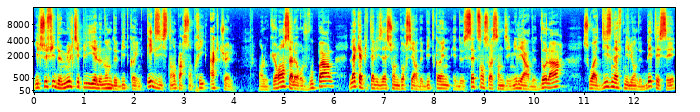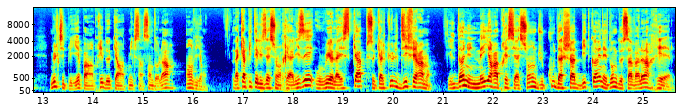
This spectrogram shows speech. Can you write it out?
il suffit de multiplier le nombre de Bitcoin existants par son prix actuel. En l'occurrence, à l'heure où je vous parle, la capitalisation de boursière de Bitcoin est de 770 milliards de dollars, soit 19 millions de BTC, multiplié par un prix de 40 500 dollars environ. La capitalisation réalisée, ou realized cap, se calcule différemment. Il donne une meilleure appréciation du coût d'achat de Bitcoin et donc de sa valeur réelle.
